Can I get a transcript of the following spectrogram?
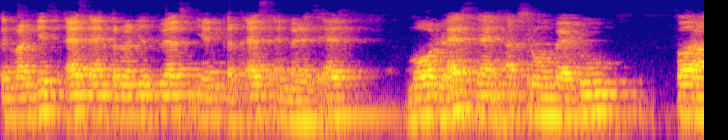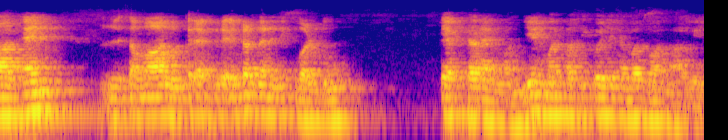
कन्वर्जेंस कन्वर्जेंस टू यानी कर S N minus S more less than epsilon by 2 for are N small greater than is equal to capital N one ये हमारे पास इक्वेशन नंबर वन आ गई।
